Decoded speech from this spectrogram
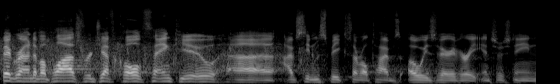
Big round of applause for Jeff Cole. Thank you. Uh, I've seen him speak several times. Always very, very interesting.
